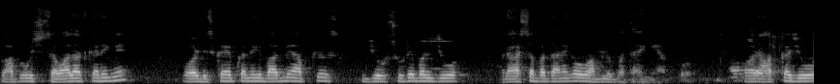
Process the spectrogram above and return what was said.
तो आपको कुछ सवाल करेंगे। और डिस्क्राइब करने के बाद में आपके जो सूटेबल जो रास्ता बताने का वो हम लोग बताएँगे आपको। और आपका जो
